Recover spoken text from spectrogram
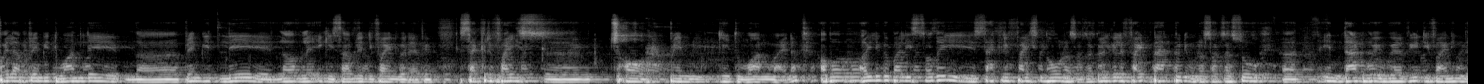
पहिला प्रेमगीत वानले प्रेमगीतले लभलाई एक हिसाबले डिफाइन गरेको थियो। सेक्रिफाइस छ प्रेम गीत वानमा होइन? अब अहिलेको पालि सधैँ सेक्रिफाइस नहुन सक्छ। कहिले कहिले फाइट ब्याक पनि हुनसक्छ so in that way we are redefining the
